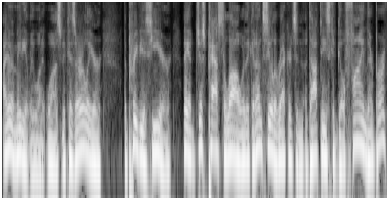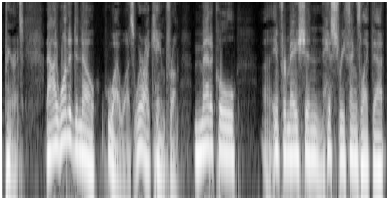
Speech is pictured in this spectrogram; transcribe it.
I knew immediately what it was because earlier the previous year, they had just passed a law where they could unseal the records and adoptees could go find their birth parents. Now, I wanted to know who I was, where I came from, medical uh, information, history, things like that.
